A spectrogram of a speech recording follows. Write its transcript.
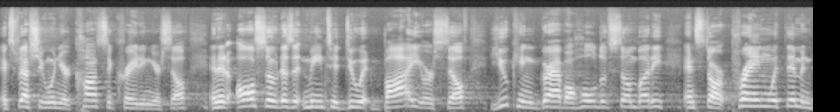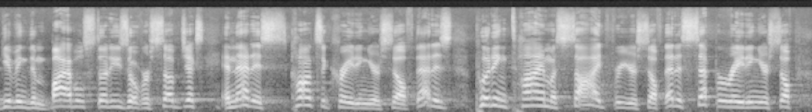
especially when you're consecrating yourself. And it also doesn't mean to do it by yourself. You can grab a hold of somebody and start praying with them and giving them Bible studies over subjects. And that is consecrating yourself. That is putting time aside for yourself. That is separating yourself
